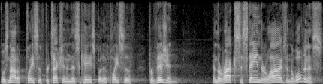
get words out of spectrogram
It was not a place of protection in this case, but a place of provision. And the rock sustained their lives in the wilderness.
